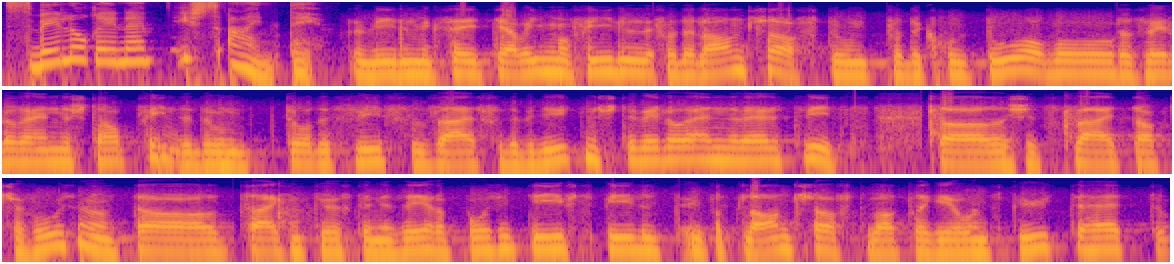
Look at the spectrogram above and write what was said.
Das Velorennen ist das eine. Weil man sieht ja auch immer viel von der Landschaft und von der Kultur, wo das Velorennen stattfindet. Und durch das Swiss ist eines der bedeutendsten Velorennen weltweit. Das ist jetzt zwei Tage Schaffhausen und da zeigt natürlich ein sehr positives Bild über die Landschaft, was die Region zu bieten hat.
